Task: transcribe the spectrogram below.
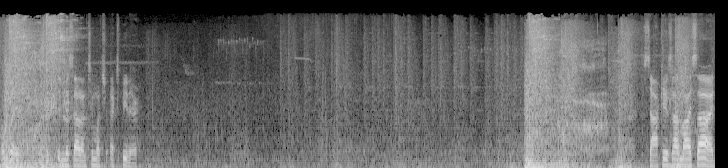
Hopefully I didn't miss out on too much XP there. Sokka's on my side.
